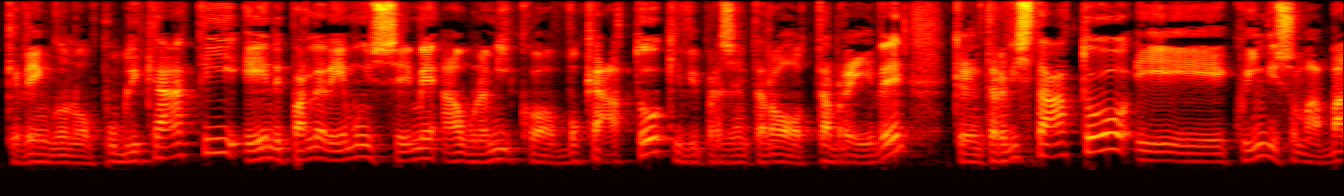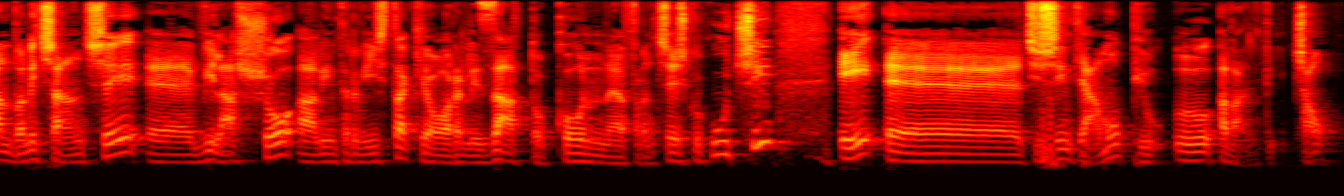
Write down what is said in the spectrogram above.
che vengono pubblicati e ne parleremo insieme a un amico avvocato che vi presenterò tra breve, che ho intervistato e quindi insomma bando alle ciance, eh, vi lascio all'intervista che ho realizzato con Francesco Cucci e eh, ci sentiamo più uh, avanti. Ciao!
